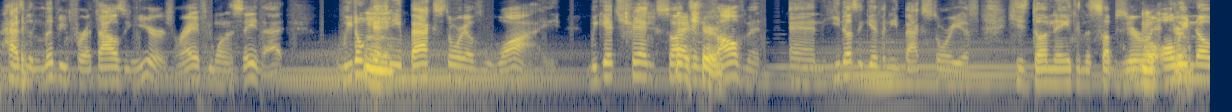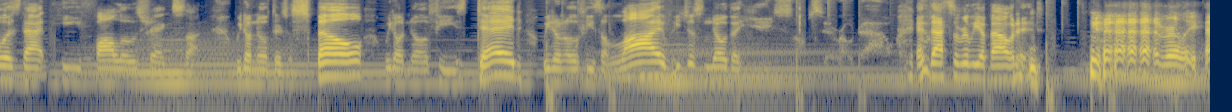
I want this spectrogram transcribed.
has been living for a thousand years, right? If you want to say that, we don't mm. get any backstory of why. We get Shang Tsung's involvement, and he doesn't give any backstory if he's done anything to Sub Zero. All true. we know is that he follows Shang Tsung. We don't know if there's a spell. We don't know if he's dead. We don't know if he's alive. We just know that he's Sub Zero and that's really about it. really?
